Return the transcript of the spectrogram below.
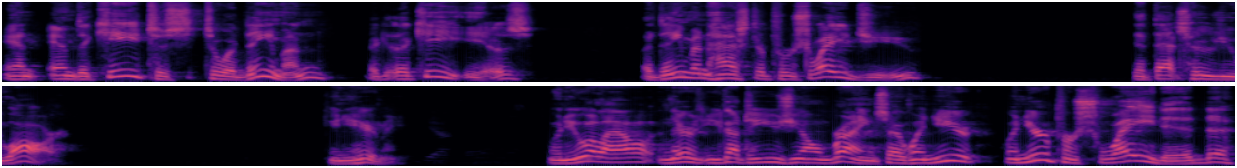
And, and the key to, to a demon, the key is a demon has to persuade you that that's who you are. Can you hear me? When you allow, and there you got to use your own brain. So when you when you're persuaded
